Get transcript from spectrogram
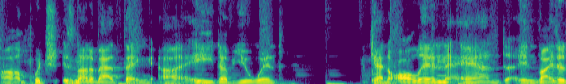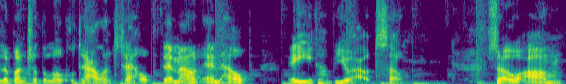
um, which is not a bad thing. Uh, AEW went Ken all in and invited a bunch of the local talent to help them out and help AEW out. So, so um,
